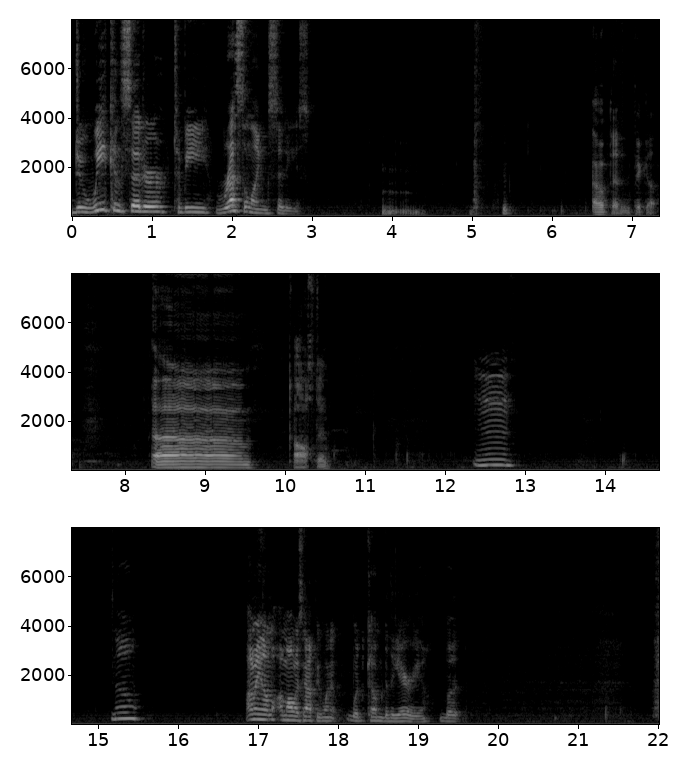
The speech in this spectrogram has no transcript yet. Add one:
do we consider to be wrestling cities? I hope that didn't pick up. Um, Austin. Mm. No. I mean, I'm, I'm always happy when it would come to the area, but.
